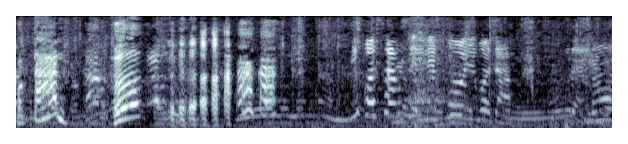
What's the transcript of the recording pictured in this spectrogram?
บักตานเฮ้อมีคนซ้อมเสียงเลโก้อยู่บ่จ้ะผู้ใดเนาะ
